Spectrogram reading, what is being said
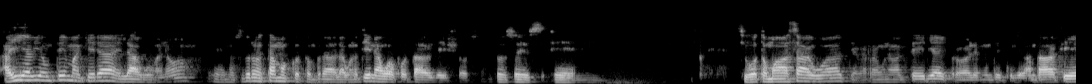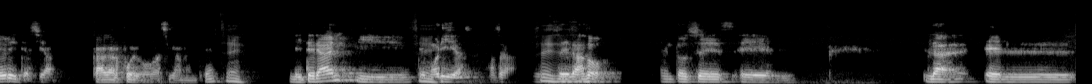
Ahí había un tema que era el agua, ¿no? Eh, nosotros no estamos acostumbrados al agua, no tienen agua potable ellos. Entonces, eh, si vos tomabas agua, te agarraba una bacteria y probablemente te levantaba fiebre y te hacía cagar fuego, básicamente. Sí. Literal, y te morías, o sea, de las dos. Entonces, eh, la, el,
